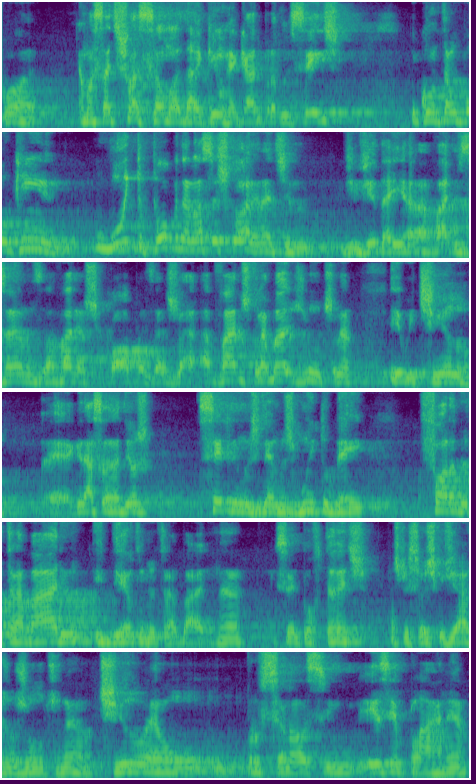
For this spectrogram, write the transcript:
Porra, é uma satisfação mandar aqui um recado para vocês e contar um pouquinho, muito pouco da nossa história, né, Tino? Vivida aí há vários anos, há várias Copas, há vários trabalhos juntos, né? Eu e Tino, é, graças a Deus, sempre nos demos muito bem, fora do trabalho e dentro do trabalho, né? Isso é importante as pessoas que viajam juntos, né? O Tino é um profissional assim exemplar, né?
